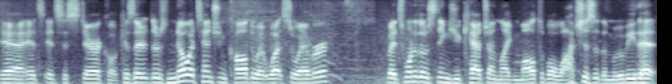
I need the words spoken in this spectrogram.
Yeah, it's it's hysterical because there, there's no attention called to it whatsoever. But it's one of those things you catch on like multiple watches of the movie that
